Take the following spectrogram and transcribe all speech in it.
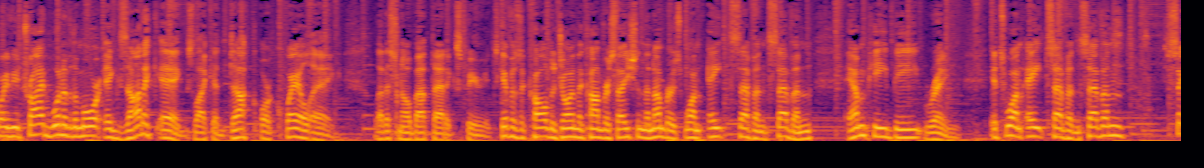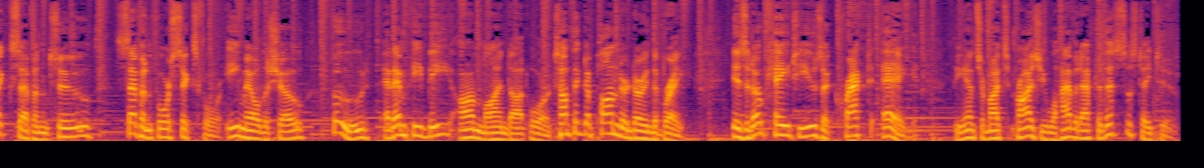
Or have you tried one of the more exotic eggs, like a duck or quail egg? Let us know about that experience. Give us a call to join the conversation. The number is 1 877 MPB Ring. It's 1 877 672 7464. Email the show food at mpbonline.org. Something to ponder during the break. Is it okay to use a cracked egg? The answer might surprise you. We'll have it after this, so stay tuned.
